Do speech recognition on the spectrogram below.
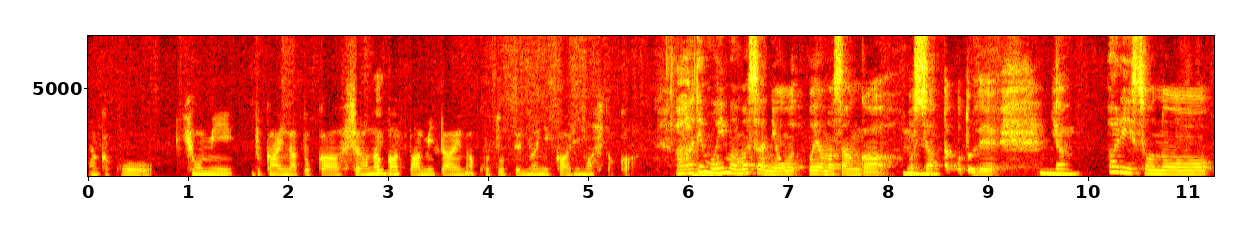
なんかこう、興味深いなとか、知らなかったみたいなことって何かありましたか、ああ、でも今まさにお小山さんがおっしゃったことで、やっやっぱりその、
